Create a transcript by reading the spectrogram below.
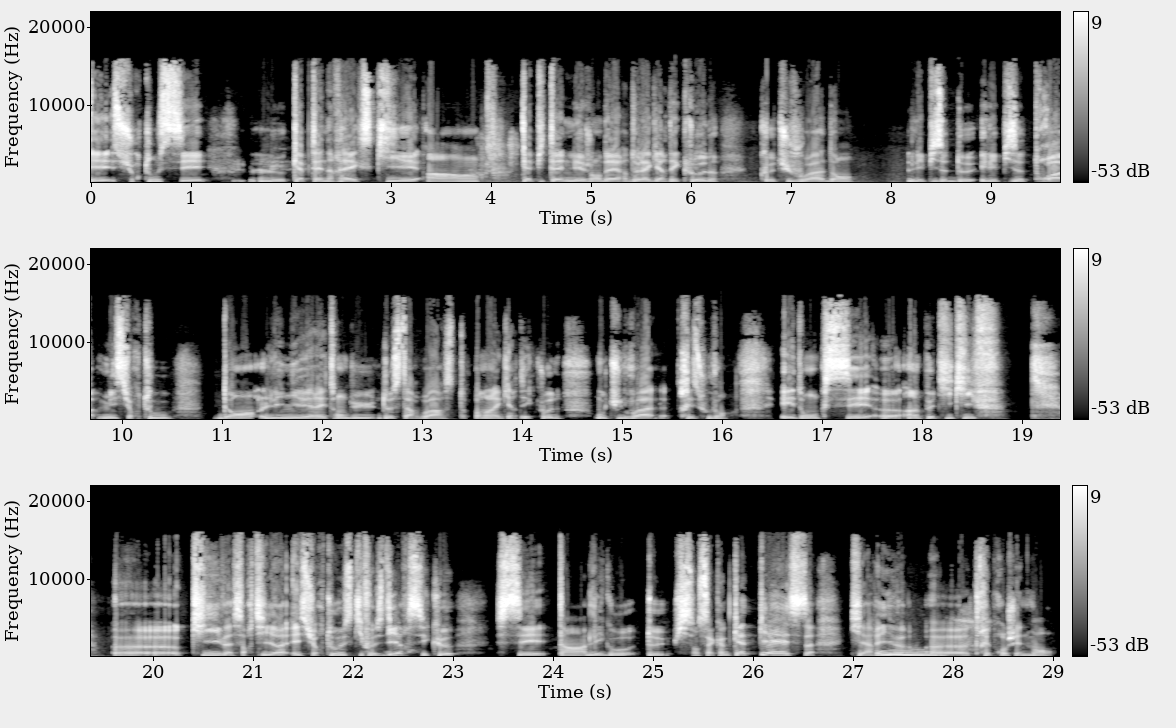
Et surtout, c'est le Captain Rex qui est un capitaine légendaire de la guerre des clones que tu vois dans l'épisode 2 et l'épisode 3, mais surtout dans l'univers étendu de Star Wars pendant la guerre des clones, où tu le vois très souvent. Et donc c'est euh, un petit kiff euh, qui va sortir, et surtout ce qu'il faut se dire, c'est que c'est un Lego de 854 pièces qui arrive euh, très prochainement.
